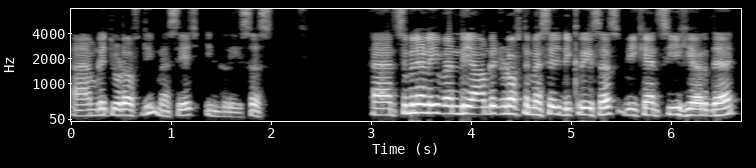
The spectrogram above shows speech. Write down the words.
amplitude of the message increases. And similarly, when the amplitude of the message decreases, we can see here that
